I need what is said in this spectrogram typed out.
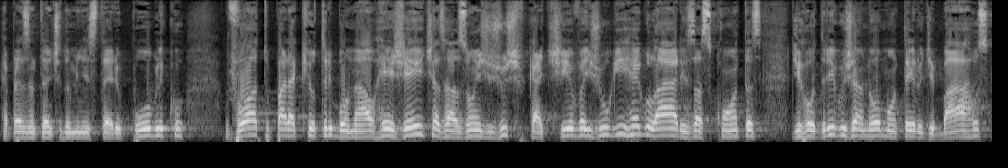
representante do Ministério Público, voto para que o tribunal rejeite as razões de justificativa e julgue irregulares as contas de Rodrigo Janot Monteiro de Barros,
